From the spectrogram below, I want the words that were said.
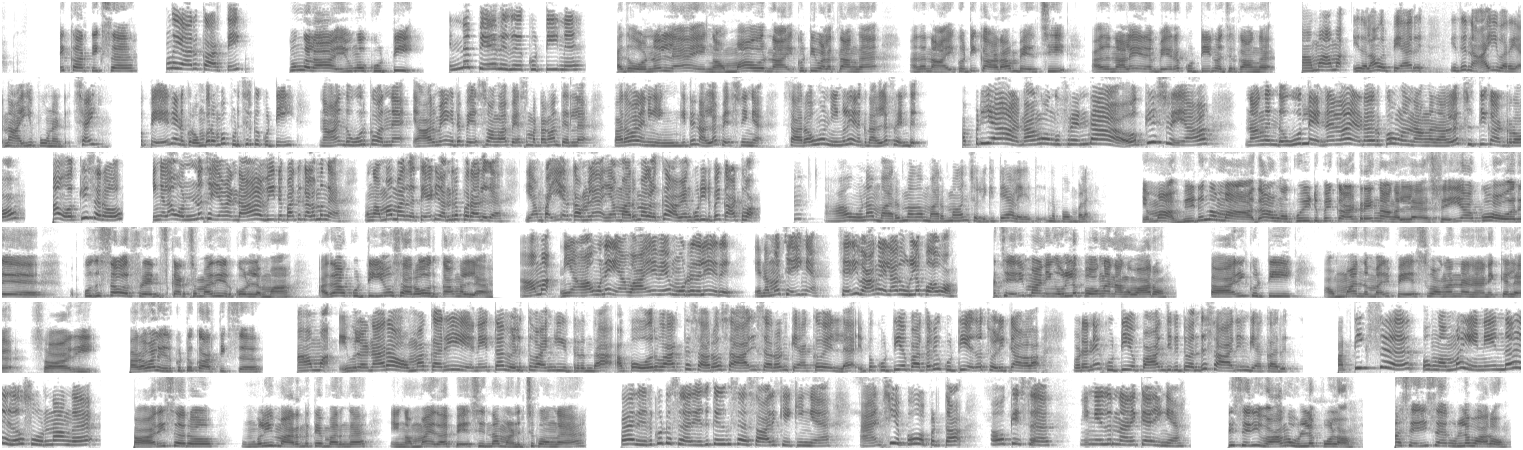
கார்த்திக் சார். உங்க யாரு கார்த்திக் இவங்களா? இவங்க குட்டி. என்ன பேர் இது குட்டின்னு? அது ஒன்றும் இல்லை. எங்கள் அம்மா ஒரு நாய்க்குட்டி வளர்த்தாங்க. அந்த நாய்க்குட்டி காணாம போயிடுச்சு. அதனால என் பேரை குட்டின்னு வச்சிருக்காங்க. ஆமா ஆமா. இதெல்லாம் ஒரு பேரு. இது நாய் வரைய நாய் பூனண்டு சை உங்க பேர் எனக்கு ரொம்ப ரொம்ப பிடிச்சிருக்கு குட்டி. நான் இந்த ஊருக்கு வந்தேன். யாருமே என்கிட்ட பேசுவாங்களா பேச மாட்டாங்களான்னு தெரியல. பரவாயில்ல நீங்க எங்ககிட்ட நல்லா பேசுறீங்க சரவும் நீங்களும் எனக்கு நல்ல ஃப்ரெண்டு அப்படியா? நாங்க உங்க ஃப்ரெண்டா ஓகே ஸ்ரேயா. நாங்க இந்த ஊர்ல என்னெல்லாம் இடம் இருக்கோ உங்களை நாங்க நல்லா சுத்தி காட்டுறோம். ஓகே சரோ. நீங்களாம் ஒன்றும் செய்ய வேண்டாம். வீட்டை பார்த்து கிளம்புங்க. உங்க அம்மா மருக தேடி வந்துட போறாளுங்க. என் பையன் இருக்காம்ல என் மருமகளுக்கு அவன் கூட்டிட்டு போய் காட்டுவான். ஆவுனா மருமக மருமகன் சொல்லிக்கிட்டே அலையுது இந்த பொம்பளை. ஏம்மா விடுங்கம்மா. அதான் அவங்க கூட்டிட்டு போய் காட்டுறேங்காங்கல்ல. ஸ்ரேயாக்கும் ஒரு புதுசாக ஒரு ஃப்ரெண்ட்ஸ் கிடைச்ச மாதிரி இருக்கும்லம்மா. அதான் குட்டியும் சரோ இருக்காங்கல்ல. ஆமா நீ ஆவுனா என் வாயவே மூடுறதுலே இரு. என்னமோ செய்யுங்க. சரி வாங்க எல்லாரும் உள்ள போவோம். சரிம்மா. நீங்கள் உள்ளே போங்க. நாங்கள் வரோம். சாரி குட்டி. அம்மா இந்த மாதிரி பேசுவாங்கன்னு நான் நினைக்கல. சாரி. பரவாயில்ல இருக்கட்டும் கார்த்திக் சார் ஆமா இவ்வளவு நேரம் அம்மா கறி என்னைத்தான் வெளுத்து வாங்கிட்டு இருந்தா. அப்போ ஒரு வார்த்தை சரோ சாரி சரோன்னு கேட்கவே இல்லை. இப்ப குட்டியை பார்த்தோன்னே குட்டி ஏதோ சொல்லிட்டாங்களாம் உடனே குட்டியை பாஞ்சுக்கிட்டு வந்து சாரின்னு கேட்காரு. கார்த்திக் சார் உங்க அம்மா என்னையும் தான் ஏதோ சொன்னாங்க. சாரி சரோ உங்களையும் மறந்துட்டேன் பாருங்க. எங்கள் அம்மா ஏதாவது பேசியிருந்தா மன்னிச்சுக்கோங்க. சார் இருக்கட்டும் சார் எதுக்கு எதுக்கு சார் சாரி கேட்கீங்க? ஆன்ச்சி எப்போ அப்படித்தான். ஓகே சார் நீங்க எதுவும் நினைக்காதீங்க. சரி சரி வாங்க உள்ளே போகலாம் ஆ சரி சார் உள்ளே வாரோம்.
